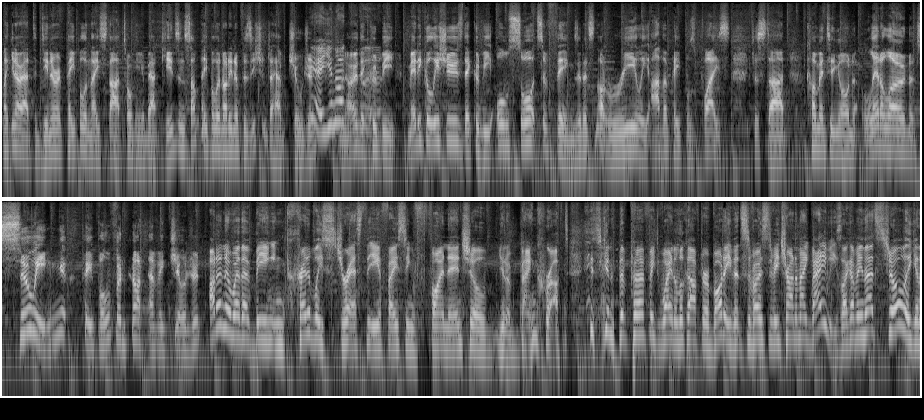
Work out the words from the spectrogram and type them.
like you know out to dinner at people and they start talking about kids and some people are not in a position to have children Yeah, you're not- you know there could be medical issues there could be all sorts of things and it's not really other people's place to start commenting on let alone suing people for not having children I don't know whether being incredibly stressed that you're facing financial, you know, bankrupt is to the perfect way to look after a body that's supposed to be trying to make babies. Like, I mean, that's surely going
